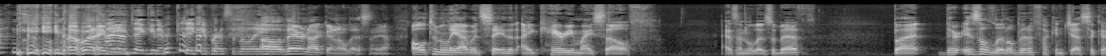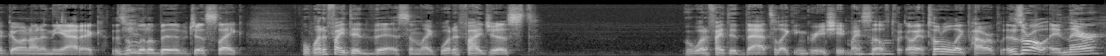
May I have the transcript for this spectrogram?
you know what I mean? I don't take it take it personally. oh, they're not gonna listen. Yeah. Ultimately, I would say that I carry myself as an Elizabeth, but there is a little bit of fucking Jessica going on in the attic. There's a little bit of just like, well, what if I did this, and like, what if I just. What if I did that to like ingratiate myself? Mm-hmm. To, oh yeah, total like power play. Those are all in there,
